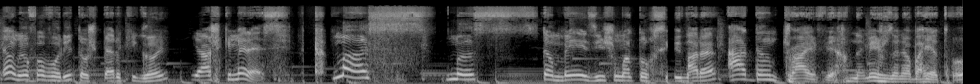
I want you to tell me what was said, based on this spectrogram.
é o meu favorito, eu espero que ganhe e acho que merece. Mas, mas, também existe uma torcida para Adam Driver, não é mesmo, Daniel Barreto?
